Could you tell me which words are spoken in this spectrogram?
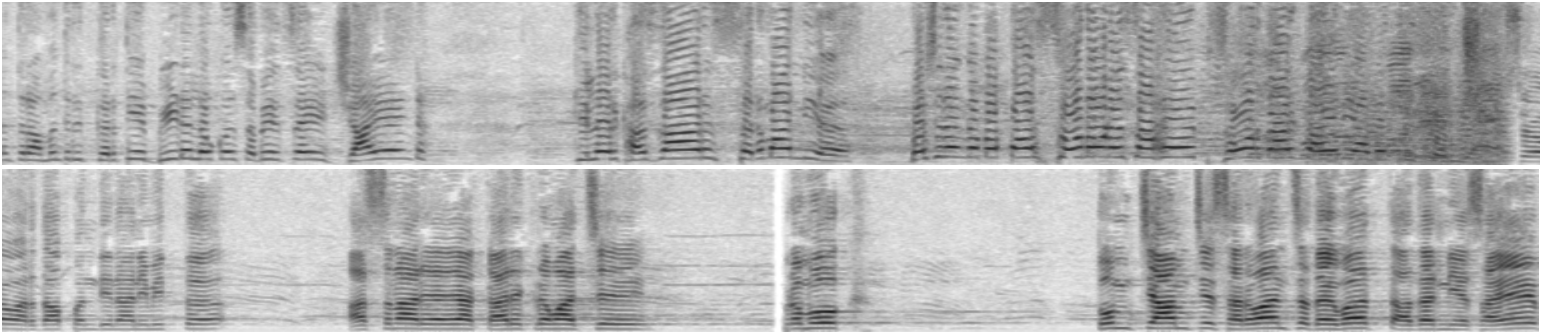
त्यानंतर आमंत्रित करते बीड लोकसभेचे जायंट किलर खासदार सन्मान्य बजरंग बाप्पा सोनवणे साहेब जोरदार आमंत्रित करूया वर्धापन दिनानिमित्त असणाऱ्या या कार्यक्रमाचे प्रमुख तुमचे आमचे सर्वांचं दैवत आदरणीय साहेब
